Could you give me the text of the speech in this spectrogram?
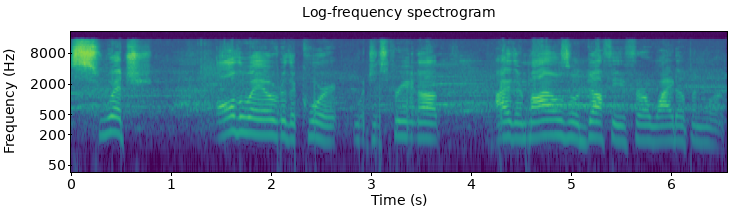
switch all the way over the court, which is freeing up either Miles or Duffy for a wide open look.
